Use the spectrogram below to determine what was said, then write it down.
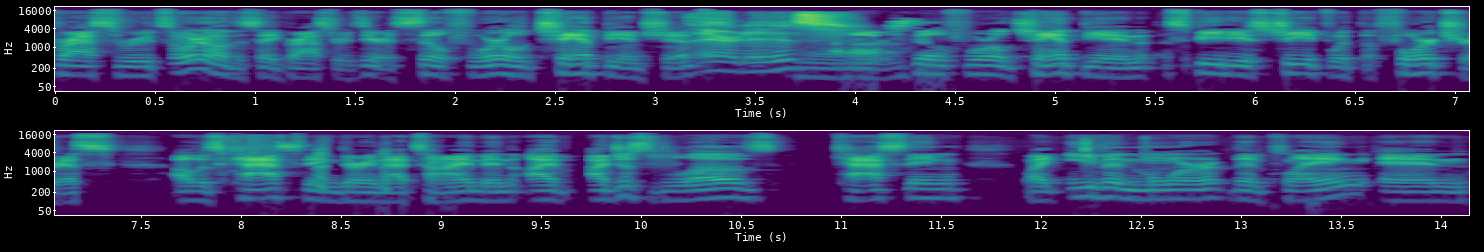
grassroots, or I don't know how to say grassroots here. It's Silph World Championships. There it is. Yeah. Uh, Silph World Champion, Speediest Chief with the Forretress. I was casting during that time, and I I just loved casting like even more than playing. And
